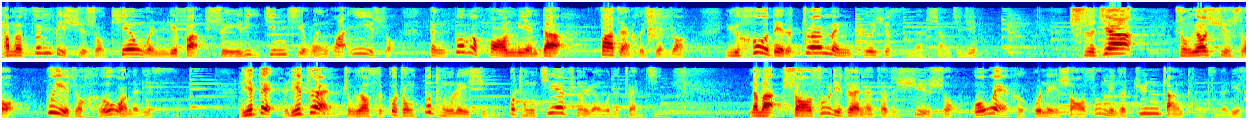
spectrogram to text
它们分别叙述天文、历法、水利、经济、文化艺术等各个方面的发展和现状，与后代的专门科学史呢相接近。史家主要叙述贵族侯王的历史。历代列传主要是各种不同类型、不同阶层人物的传记，那么少数列传呢，则是叙述国外和国内少数民族军长统治的历史。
